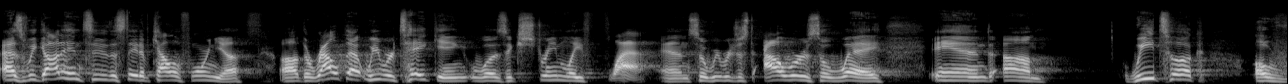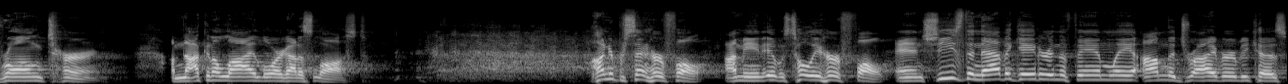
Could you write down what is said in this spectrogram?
as we got into the state of California, uh, the route that we were taking was extremely flat. And so we were just hours away. And um, we took a wrong turn. I'm not gonna lie, Laura got us lost. 100% her fault. I mean, it was totally her fault. And she's the navigator in the family. I'm the driver because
